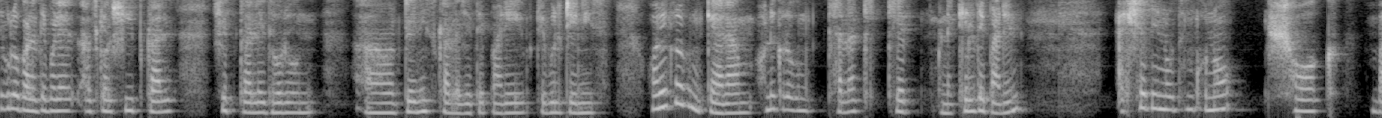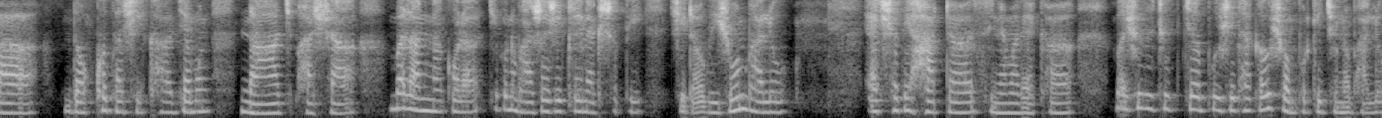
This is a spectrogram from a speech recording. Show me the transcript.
এগুলো করাতে পারে। আজকাল শীতকাল, শীতকালে ধরুন টেনিস খেলা যেতে পারে টেবিল টেনিস অনেক রকম ক্যারাম, অনেক রকম খেলা মানে খেলতে পারেন। একসাথে নতুন কোনো শখ বা দক্ষতা শেখা, যেমন নাচ, ভাষা বা রান্না করা, যে কোনো ভাষা শিখলেন একসাথে, সেটাও ভীষণ ভালো। একসাথে হাঁটা, সিনেমা দেখা বা শুধু চুপচাপ বসে থাকাও সম্পর্কের জন্য ভালো।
